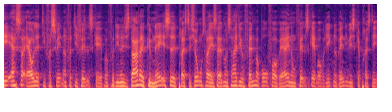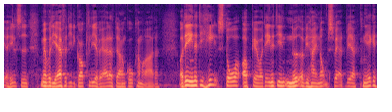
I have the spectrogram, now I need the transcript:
det er så ærgerligt, at de forsvinder fra de fællesskaber. Fordi når de starter i gymnasiet, præstationsræs så har de jo fandme brug for at være i nogle fællesskaber, hvor de ikke nødvendigvis skal præstere hele tiden, men hvor de er, fordi de godt kan lide at være der, der er en gode kammerater. Og det er en af de helt store opgaver, det er en af de nødder, vi har enormt svært ved at knække,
